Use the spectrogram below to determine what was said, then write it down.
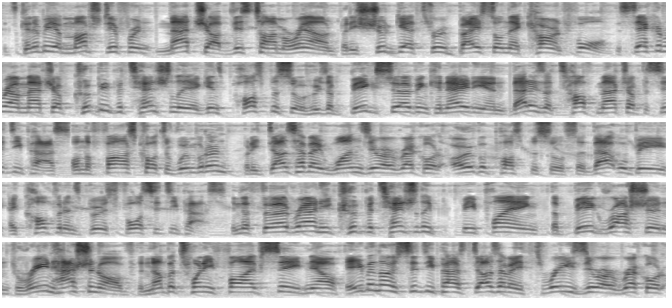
it's going to be a much different matchup this time around, but he should get through based on their current form. The second round matchup could be potentially against Pospisil, who's a big serving Canadian. That is a tough matchup for Tsitsipas on the fast courts of Wimbledon, but he does have a 1-0 record over Pospisil, so that will be a confidence boost for Tsitsipas. In the third round, he could potentially be playing the big Russian Karen Khachanov, the number 25 seed. Now, even though Tsitsipas does have a 3-0 record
